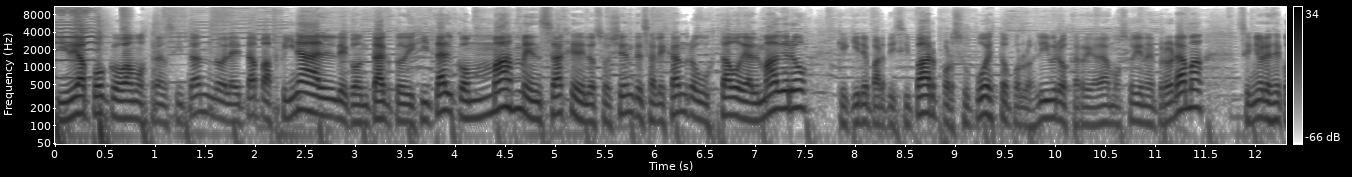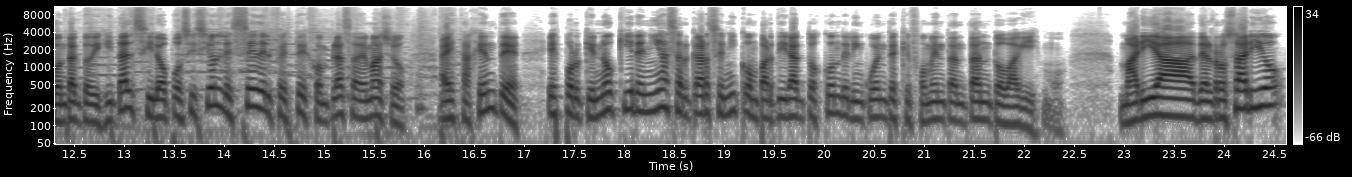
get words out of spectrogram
Y de a poco vamos transitando la etapa final de Contacto Digital con más mensajes de los oyentes. Alejandro Gustavo de Almagro, que quiere participar, por supuesto, por los libros que regalamos hoy en el programa. Señores de Contacto Digital, si la oposición le cede el festejo en Plaza de Mayo a esta gente, es porque no quiere ni acercarse ni compartir actos con delincuentes que fomentan tanto vaguismo. María del Rosario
